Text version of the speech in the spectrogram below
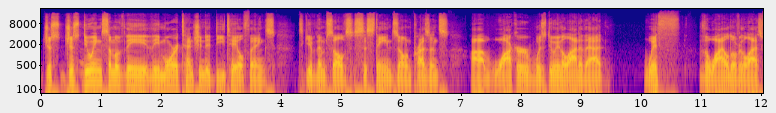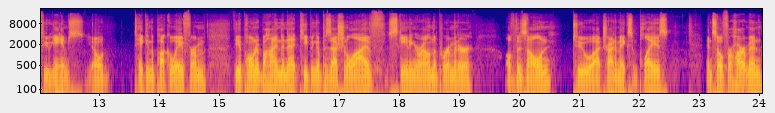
just just doing some of the the more attention to detail things to give themselves sustained zone presence. Uh, Walker was doing a lot of that with the Wild over the last few games. You know, taking the puck away from the opponent behind the net, keeping a possession alive, skating around the perimeter of the zone to uh, try to make some plays. And so for Hartman,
